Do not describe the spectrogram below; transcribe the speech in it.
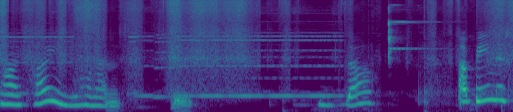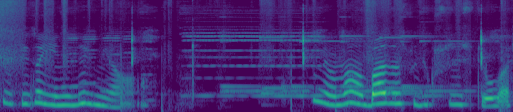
Hay hay hemen pizza. Ya peynirsiz pizza yenilir mi ya? Bilmiyorum ama bazen sucuksuz istiyorlar.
